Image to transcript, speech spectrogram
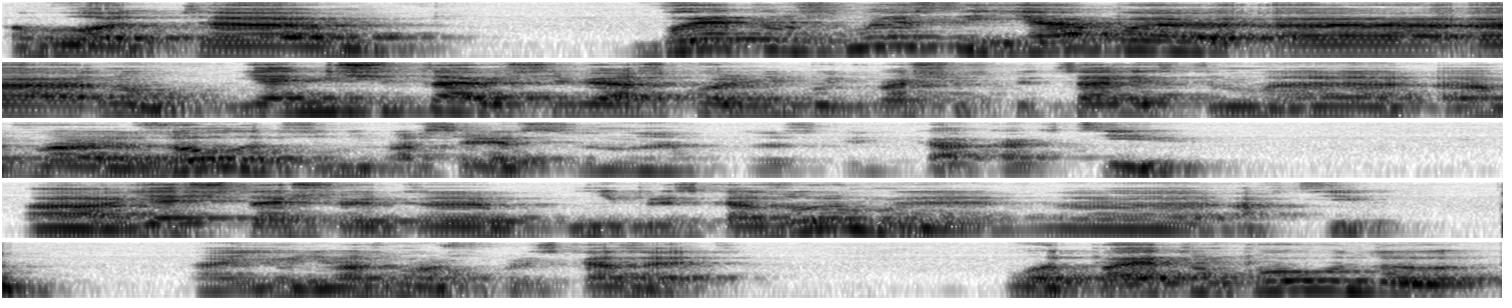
Вот. Э, в этом смысле я бы, э, э, ну, я не считаю себя сколь-нибудь большим специалистом э, в золоте непосредственно, так сказать, как активе. Э, я считаю, что это непредсказуемый э, актив а ее невозможно предсказать. Вот, по этому поводу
